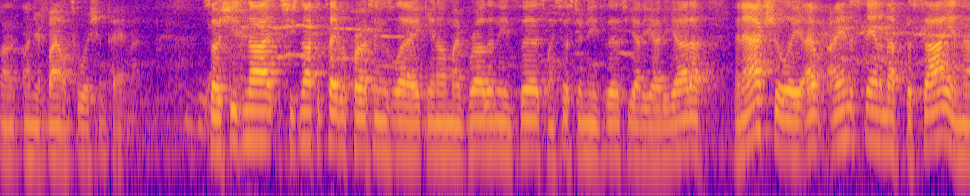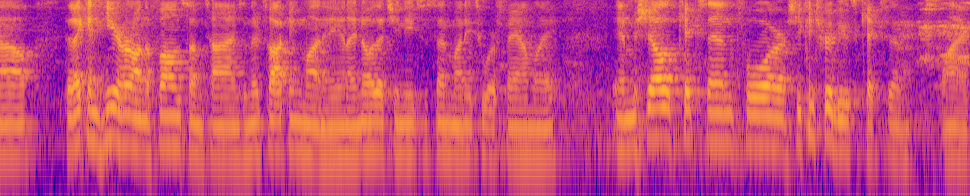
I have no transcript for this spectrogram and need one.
on, on your final tuition payment. Mm-hmm. So she's not she's not the type of person who's like you know my brother needs this, my sister needs this, yada yada yada. And actually, I, I understand enough Bisaya now that I can hear her on the phone sometimes, and they're talking money, and I know that she needs to send money to her family. And Michelle kicks in for she contributes kicks in slang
